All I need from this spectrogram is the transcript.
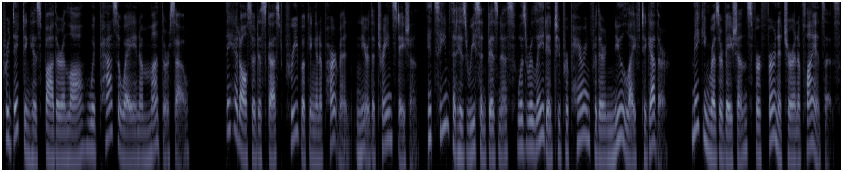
predicting his father in law would pass away in a month or so they had also discussed pre booking an apartment near the train station. It seemed that his recent business was related to preparing for their new life together, making reservations for furniture and appliances.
